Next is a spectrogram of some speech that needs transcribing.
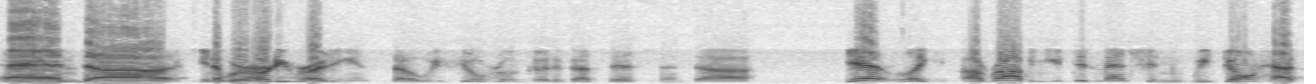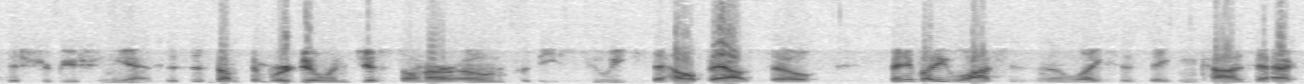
and uh, you know we're already writing it, so we feel real good about this. And uh, yeah, like uh, Robin, you did mention we don't have distribution yet. This is something we're doing just on our own for these two weeks to help out. So if anybody watches and likes it, they can contact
